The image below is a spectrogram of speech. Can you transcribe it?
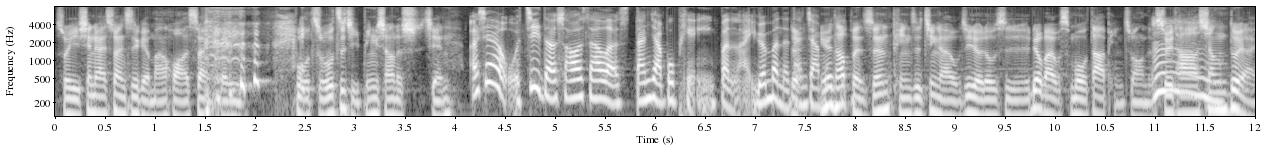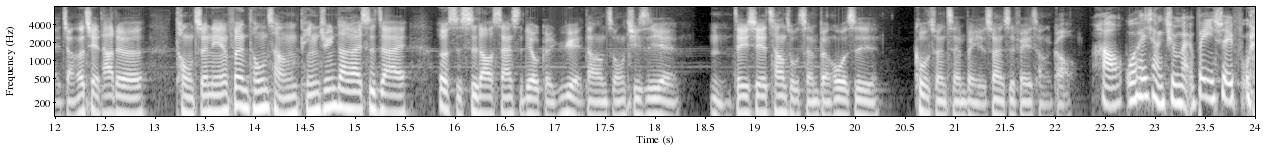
所以现在算是一个蛮划算，可以补足自己冰箱的时间。而且我记得 Sour Cellars 单价不便宜，本来原本的单价因为它本身瓶子进来，我记得都是六百五十 ml 大瓶装的，所以它相对来讲，嗯、而且它的统陈年份通常平均大概是在二十四到三十六个月当中，其实也。嗯，这些仓储成本或者是库存成本也算是非常高。好，我很想去买，被你说服了。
